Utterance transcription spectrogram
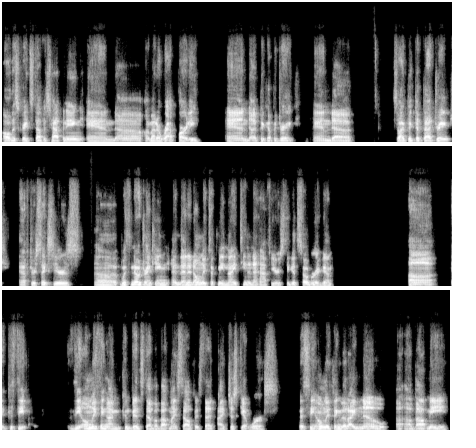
All this great stuff is happening, and uh, I'm at a wrap party, and I pick up a drink and uh, so I picked up that drink after six years uh, with no drinking. And then it only took me 19 and a half years to get sober again. Because uh, the, the only thing I'm convinced of about myself is that I just get worse. That's the only thing that I know uh, about me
